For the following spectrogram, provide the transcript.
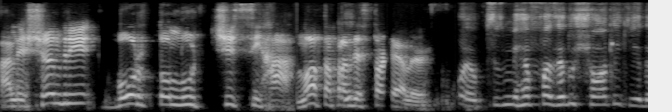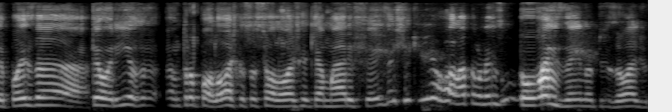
Alexandre Bortolucci Sirra, nota para The Storyteller. Pô, eu preciso me refazer do choque aqui. Depois da teoria antropológica, sociológica que a Mari fez, achei que ia rolar pelo menos um 2 aí no episódio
